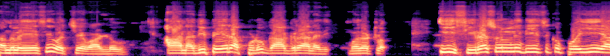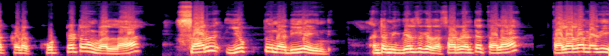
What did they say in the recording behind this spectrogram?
అందులో వేసి వచ్చేవాళ్ళు. ఆ నది పేరు అప్పుడు గాగ్రా నది మొదట్లో. ఈ శిరసుల్ని తీసుకుపోయి అక్కడ కొట్టటం వల్ల సర్ యుక్త్ నది అయింది. అంటే మీకు తెలుసు కదా సర్ అంటే తల తలల నది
